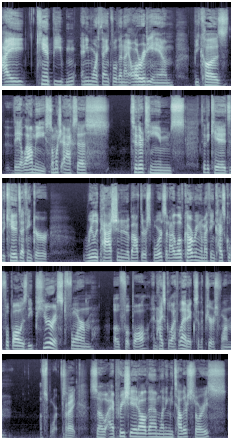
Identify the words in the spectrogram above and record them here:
I can't be any more thankful than I already am because they allow me so much access to their teams, to the kids. The kids, I think, are really passionate about their sports, and I love covering them. I think high school football is the purest form of football, and high school athletics are the purest form of sports. Right. So I appreciate all them letting me tell their stories,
